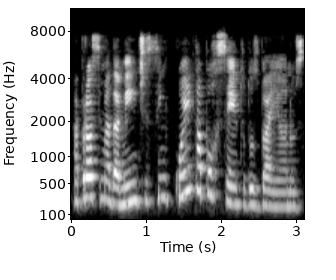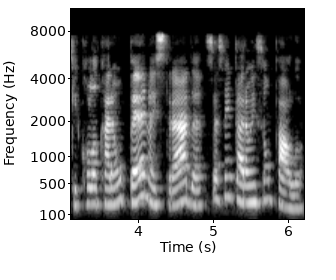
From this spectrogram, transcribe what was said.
aproximadamente 50% dos baianos que colocaram o pé na estrada se assentaram em São Paulo.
